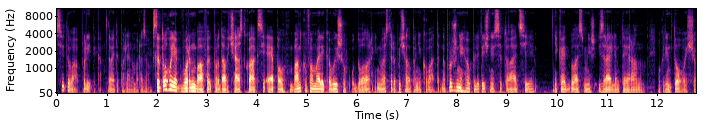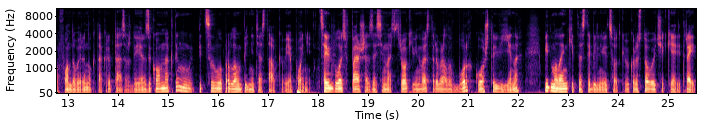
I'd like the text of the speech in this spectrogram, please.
Світова політика. Давайте поглянемо разом. Після того, як Ворен Баффет продав частку акцій Apple, Банк America вийшов у долар, інвестори почали панікувати. Напруження геополітичної ситуації, яка відбулася між Ізраїлем та Іраном, окрім того, що фондовий ринок та крипта завжди є ризикованими активами, підсилило проблему підняття ставки у Японії. Це відбулось вперше за 17 років. Інвестори брали в борг кошти в єнах під маленькі та стабільні відсотки, використовуючи carry trade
